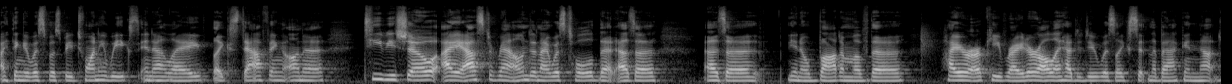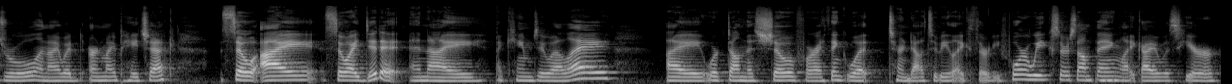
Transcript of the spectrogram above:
I think it was supposed to be 20 weeks in mm-hmm. LA, like staffing on a TV show. I asked around, and I was told that as a as a you know bottom of the hierarchy writer, all I had to do was like sit in the back and not drool, and I would earn my paycheck. So I so I did it, and I I came to LA. I worked on this show for I think what turned out to be like 34 weeks or something. Mm-hmm. Like I was here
